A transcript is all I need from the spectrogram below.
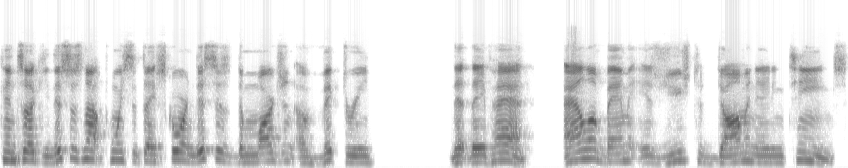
Kentucky. This is not points that they've scored. This is the margin of victory that they've had. Alabama is used to dominating teams.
